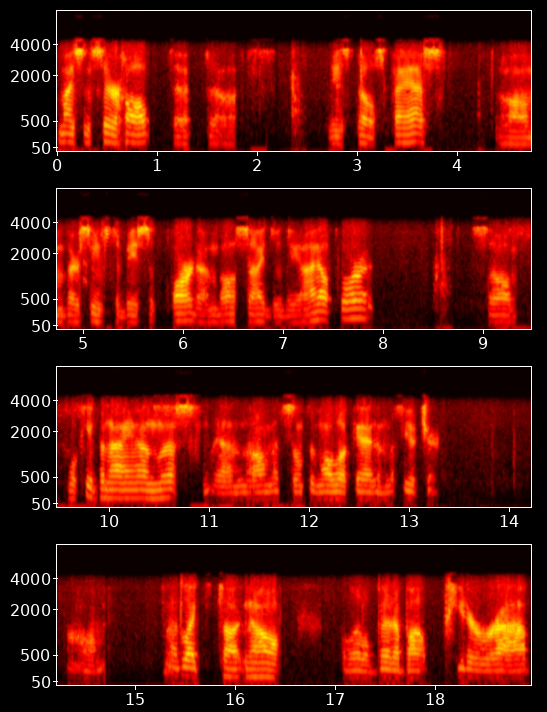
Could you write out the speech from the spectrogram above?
my sincere hope that uh, these bills pass um, there seems to be support on both sides of the aisle for it. So we'll keep an eye on this, and um, it's something we'll look at in the future. Um, I'd like to talk now a little bit about Peter Robb.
